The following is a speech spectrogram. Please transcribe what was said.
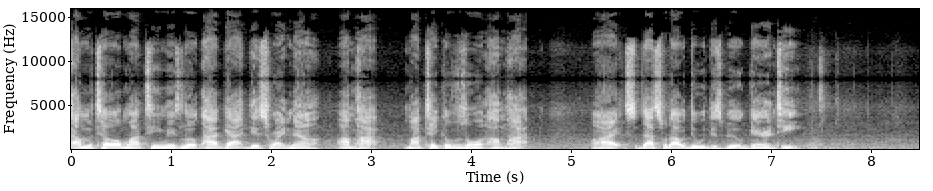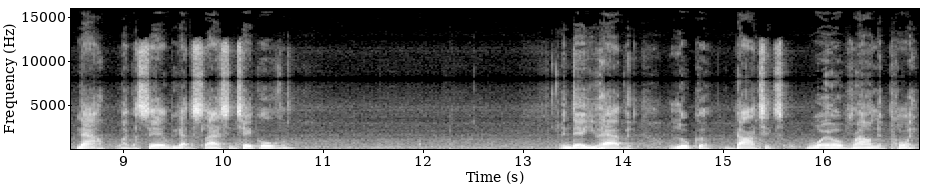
I'm gonna tell my teammates, look, I got this right now. I'm hot. My takeover's on. I'm hot. All right, so that's what I would do with this build, guaranteed. Now, like I said, we got the slash and takeover, and there you have it, Luka Doncic, well-rounded point.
